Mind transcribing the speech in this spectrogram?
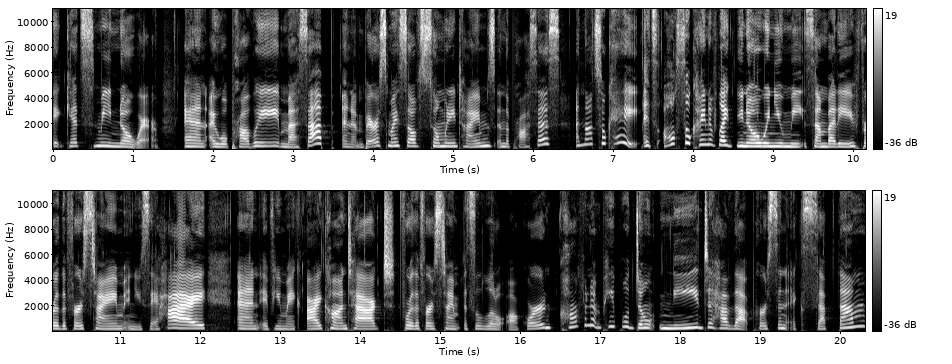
it gets me nowhere. And I will probably mess up and embarrass myself so many times in the process. And that's okay. It's also kind of like, you know, when you meet somebody for the first time and you say hi, and if you make eye contact for the first time, it's a little awkward. Confident people don't need to have that person accept them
